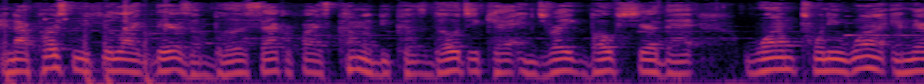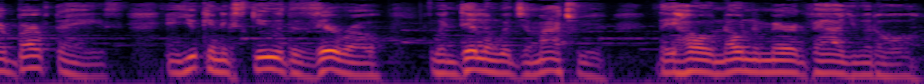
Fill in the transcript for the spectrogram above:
And I personally feel like there's a blood sacrifice coming because Doja Cat and Drake both share that 121 in their birthdays. And you can excuse the zero when dealing with gematria. They hold no numeric value at all.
